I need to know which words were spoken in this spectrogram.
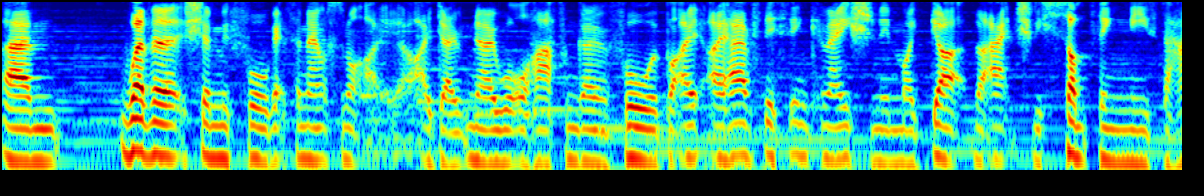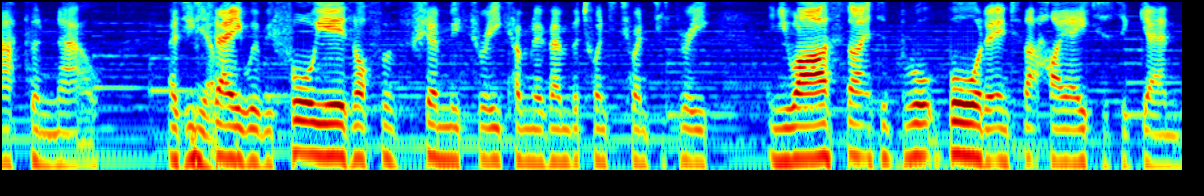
Um, whether Shenmue 4 gets announced or not, I, I don't know what will happen going forward, but I, I have this inclination in my gut that actually something needs to happen now. As you Yeah. say, we'll be four years off of Shenmue 3 come November 2023, and you are starting to bro- board into that hiatus again.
